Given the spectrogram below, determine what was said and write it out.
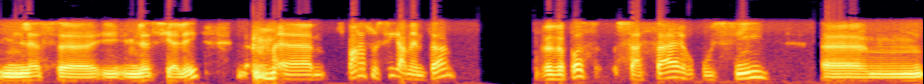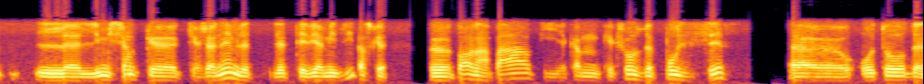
Ils, me laissent, euh, ils, me laissent y aller. je pense aussi qu'en même temps, je veux pas, ça sert aussi l'émission que, que j'anime, le, le TV à midi, parce que euh, pas on en parle, puis il y a comme quelque chose de positif autour de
